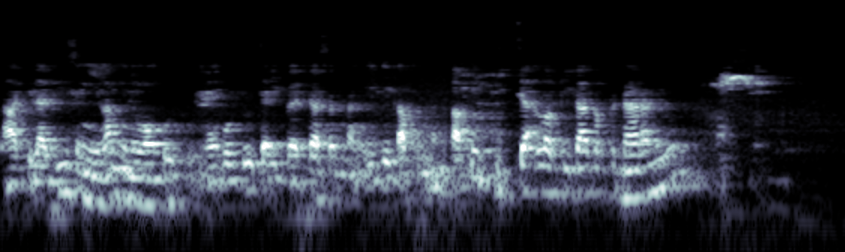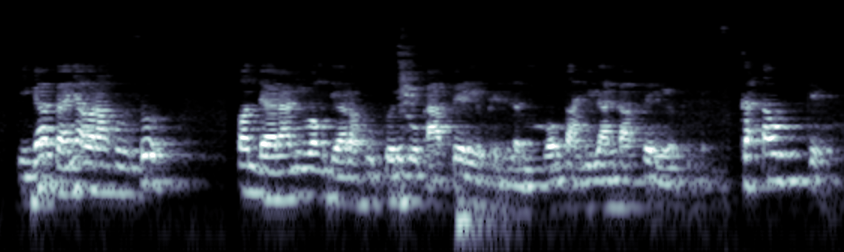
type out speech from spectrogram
Lagi-lagi sing hilang ini wong khusus. Wong khusus jadi ibadah senang, itikaf. Tapi tidak logika kebenaran itu. Sehingga banyak orang khusus kondarani wong ziarah kubur itu kafir ya gelem, wong tahlilan kafir ya Gak tau mikir.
